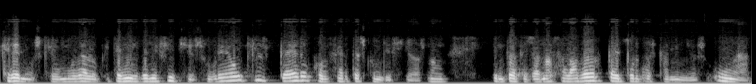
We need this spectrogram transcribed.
creemos que é un modelo que ten os beneficios sobre outros, pero con certas condicións, non? Entonces, a nosa labor vai por dos camiños. Unha,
